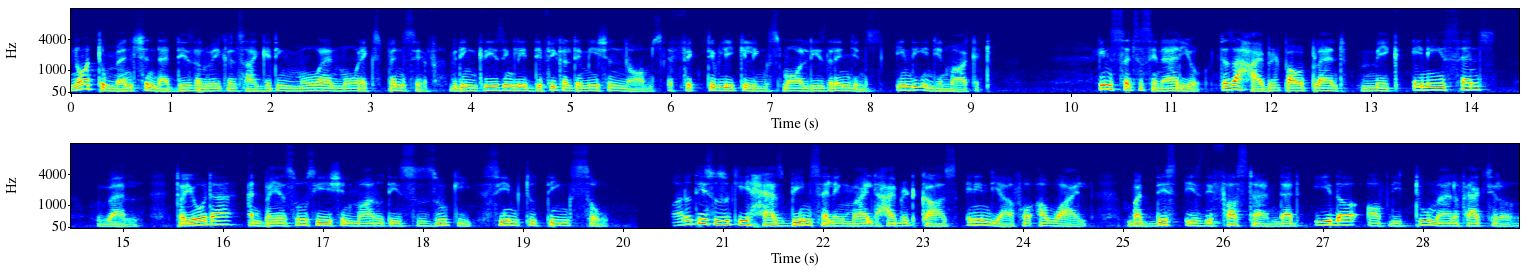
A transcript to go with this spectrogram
Not to mention that diesel vehicles are getting more and more expensive, with increasingly difficult emission norms effectively killing small diesel engines in the Indian market. In such a scenario, does a hybrid power plant make any sense? Well, Toyota and by association Maruti Suzuki seem to think so. Maruti Suzuki has been selling mild hybrid cars in India for a while, but this is the first time that either of the two manufacturers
